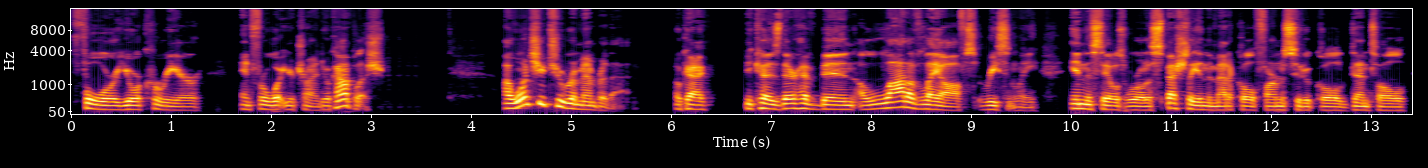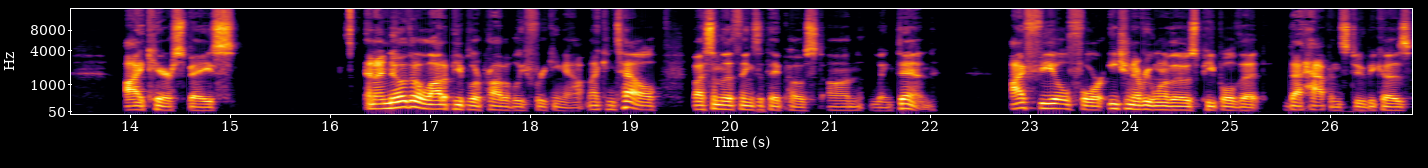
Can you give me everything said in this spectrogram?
for your career and for what you're trying to accomplish. I want you to remember that, okay? Because there have been a lot of layoffs recently in the sales world, especially in the medical, pharmaceutical, dental, eye care space. And I know that a lot of people are probably freaking out. And I can tell by some of the things that they post on LinkedIn. I feel for each and every one of those people that that happens to because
